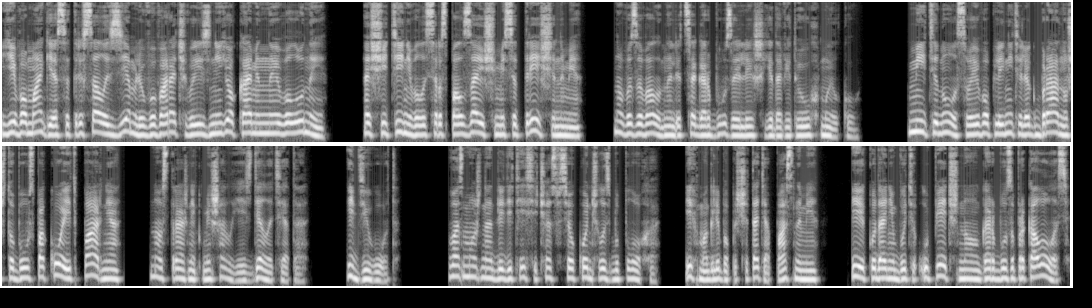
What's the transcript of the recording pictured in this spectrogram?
Его магия сотрясала землю, выворачивая из нее каменные валуны, ощетинивалась расползающимися трещинами, но вызывала на лице горбуза лишь ядовитую ухмылку. Ми тянула своего пленителя к Брану, чтобы успокоить парня, но стражник мешал ей сделать это. Идиот. Возможно, для детей сейчас все кончилось бы плохо. Их могли бы посчитать опасными и куда-нибудь упечь, но горбуза прокололась.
